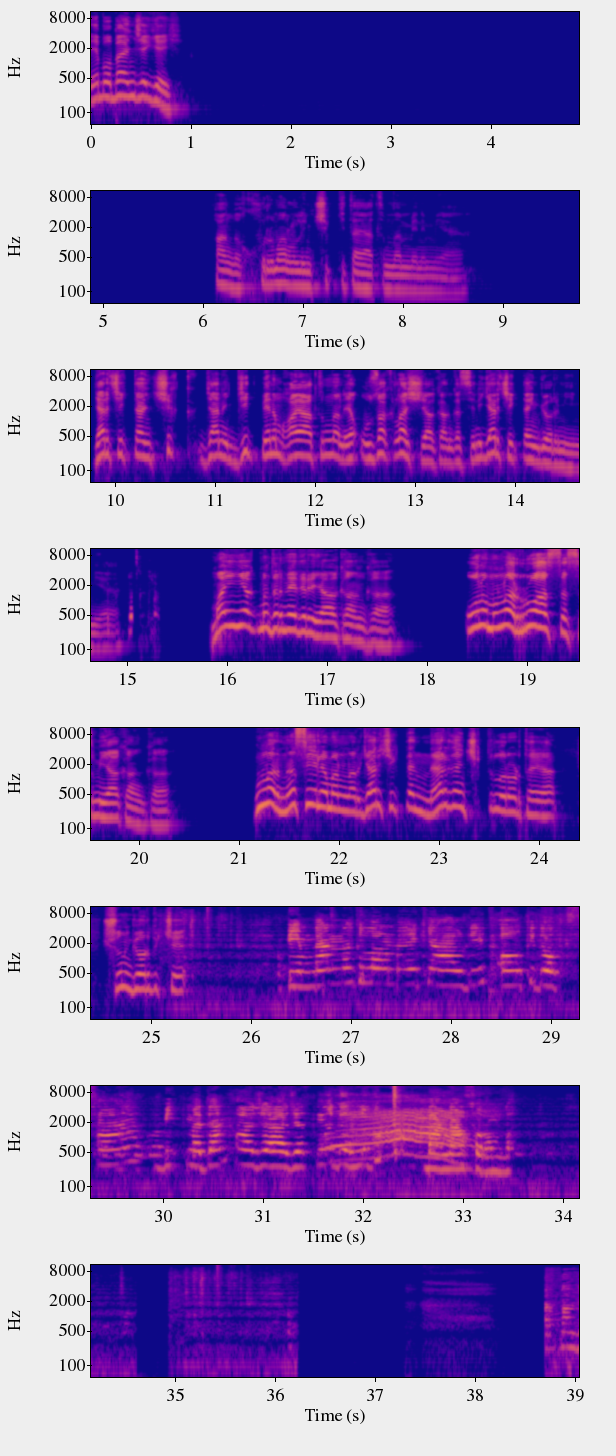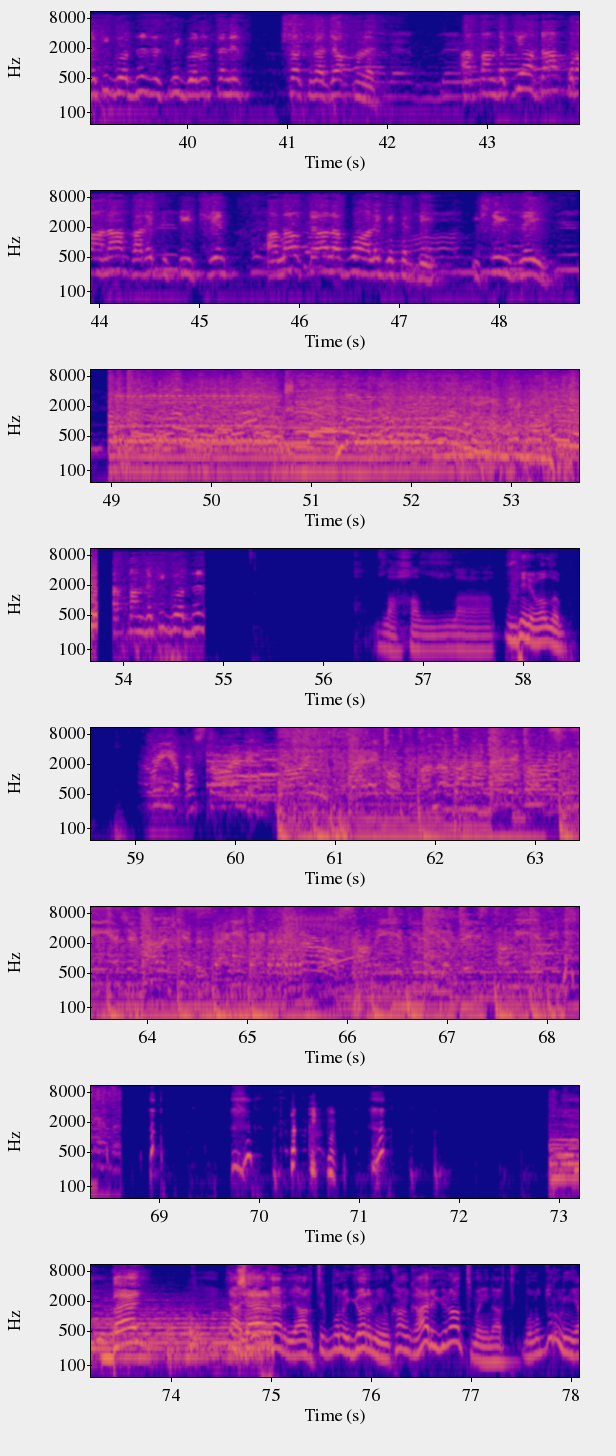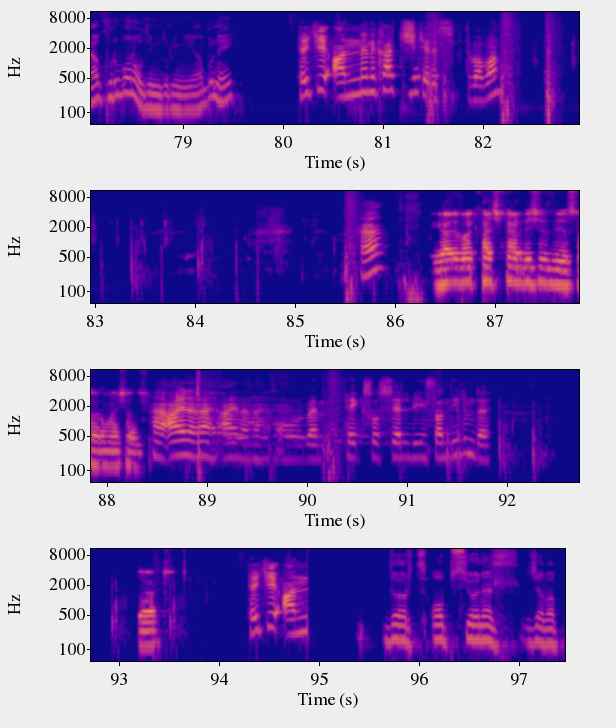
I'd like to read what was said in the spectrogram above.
Ebo bence gay. Kanka kurban olayım çık git hayatımdan benim ya. Gerçekten çık yani git benim hayatımdan ya uzaklaş ya kanka seni gerçekten görmeyeyim ya. Manyak mıdır nedir ya kanka? Oğlum bunlar ruh hastası mı ya kanka? Bunlar nasıl elemanlar? Gerçekten nereden çıktılar ortaya? Şunu gördükçe BİM'den nakıl almaya geldik. 6.90 bitmeden harca harca. Nagıl nagıl benden sorumlu. Arkamdaki gördüğünüz ismi görürseniz şaşıracaksınız. Arkamdaki adam Kur'an'a hakaret ettiği için allah Teala bu hale getirdi. İşte izleyin. Arkamdaki gördüğünüz Allah Allah. Bu ne oğlum? Ben ya yeter ya artık bunu görmeyeyim kanka. Her gün atmayın artık bunu. Durun ya kurban olayım durun ya. Bu ne? Peki anneni kaç kere sikti baban? Ha? Galiba kaç kardeşiz diye sormaya çalışıyorum. Ha aynen ha aynen ha. O, ben pek sosyal bir insan değilim de. Dört. Peki anne 4 opsiyonel cevap.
